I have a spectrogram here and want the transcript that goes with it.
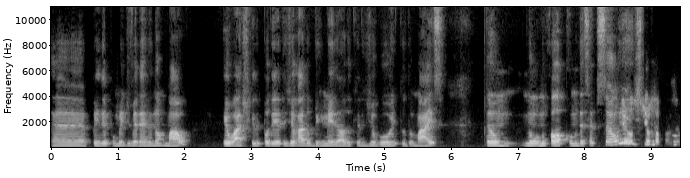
é, perder para o Medvedev é normal. Eu acho que ele poderia ter jogado bem melhor do que ele jogou e tudo mais. Então, não, não coloco como decepção. Mateus, deixa, eu fazer,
